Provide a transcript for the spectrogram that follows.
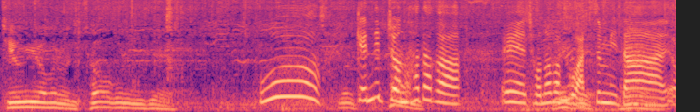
지웅이 형은 저분은 이게 우와, 깻잎전 하다가 예, 전화 받고 왔습니다. 여-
